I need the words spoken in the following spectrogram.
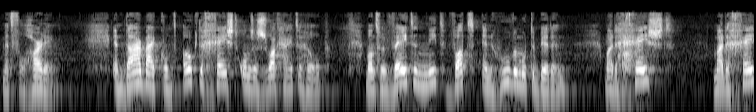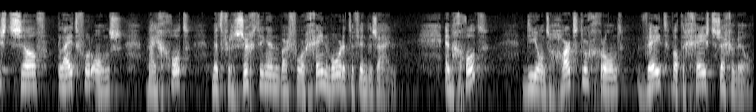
met volharding. En daarbij komt ook de geest onze zwakheid te hulp. Want we weten niet wat en hoe we moeten bidden. Maar de geest, maar de geest zelf pleit voor ons bij God met verzuchtingen waarvoor geen woorden te vinden zijn. En God, die ons hart doorgrondt, weet wat de geest zeggen wil.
